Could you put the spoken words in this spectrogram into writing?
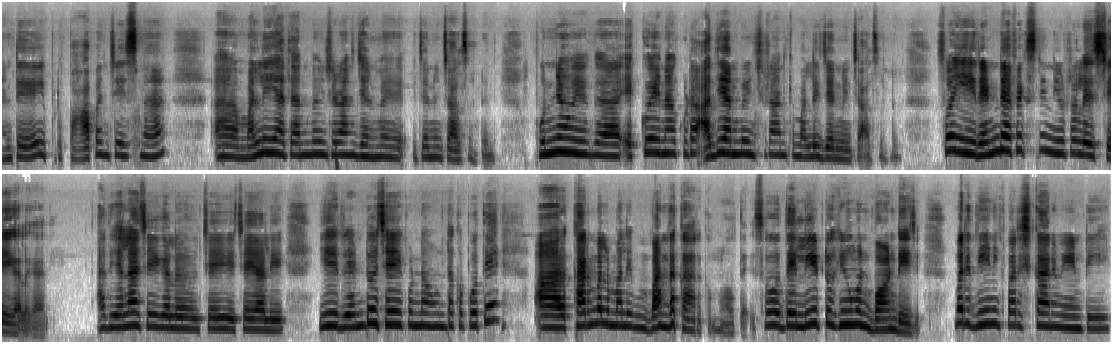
అంటే ఇప్పుడు పాపం చేసిన మళ్ళీ అది అనుభవించడానికి జన్మ జన్మించాల్సి ఉంటుంది. పుణ్యం ఎక్కువైనా కూడా అది అనుభవించడానికి మళ్ళీ జన్మించాల్సి ఉంటుంది. సో ఈ రెండు ఎఫెక్ట్స్ని న్యూట్రలైజ్ చేయగలగాలి. అది ఎలా చేయగల చేయ చేయాలి? ఈ రెండు చేయకుండా ఉండకపోతే ఆ కర్మలు మళ్ళీ బంధకారకం అవుతాయి. So they lead to human bondage మరి దీనికి పరిష్కారం ఏంటి?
